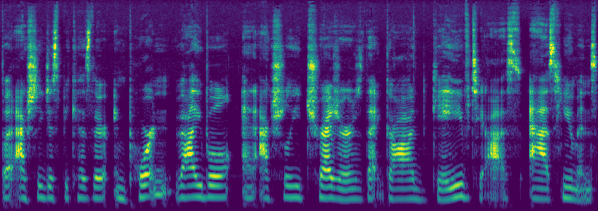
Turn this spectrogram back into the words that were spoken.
but actually just because they're important valuable and actually treasures that god gave to us as humans.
